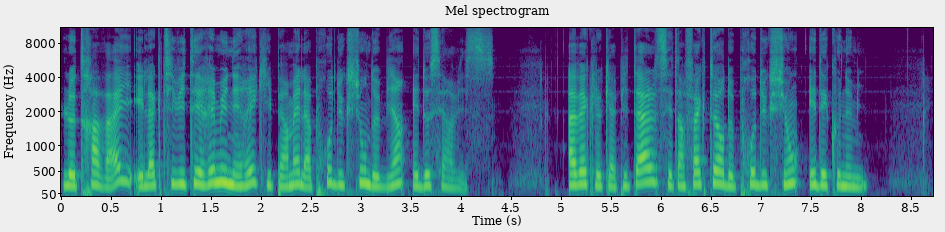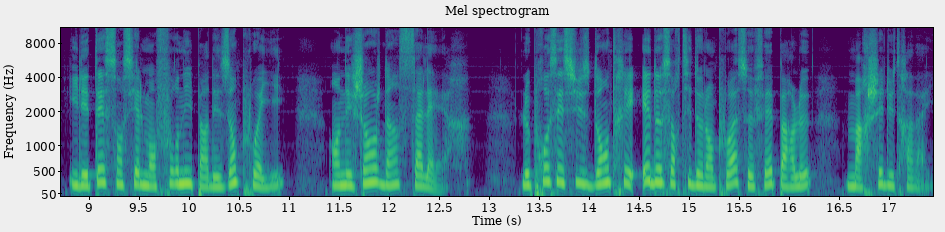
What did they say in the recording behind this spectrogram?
le travail est l'activité rémunérée qui permet la production de biens et de services. Avec le capital, c'est un facteur de production et d'économie. Il est essentiellement fourni par des employés en échange d'un salaire. Le processus d'entrée et de sortie de l'emploi se fait par le marché du travail.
